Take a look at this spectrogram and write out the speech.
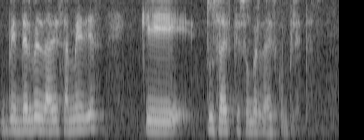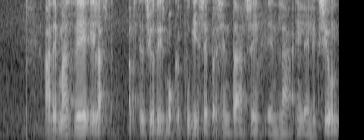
vender verdades a medias que tú sabes que son verdades completas. Además del el abstencionismo que pudiese presentarse en la, en la elección,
